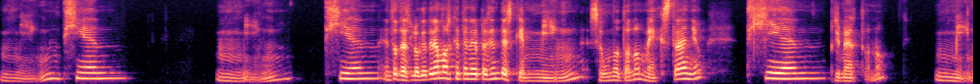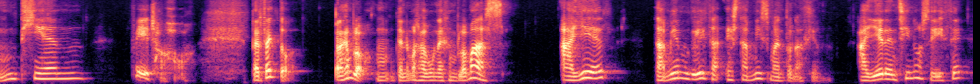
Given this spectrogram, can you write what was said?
ming tian, ming tian. Entonces, lo que tenemos que tener presente es que ming, segundo tono, me extraño, tian, primer tono, ming tian, Perfecto. Por ejemplo, mm, tenemos algún ejemplo más. Ayer también utiliza esta misma entonación. Ayer en chino se dice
